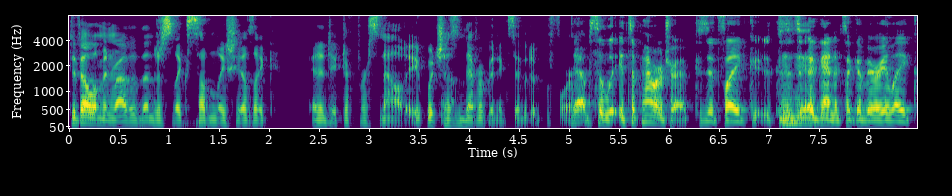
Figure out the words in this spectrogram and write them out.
development rather than just like suddenly she has like an addictive personality which has never been exhibited before Yeah, absolutely. It's a power trip because it's like, because it's Mhm. again, it's like a very like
